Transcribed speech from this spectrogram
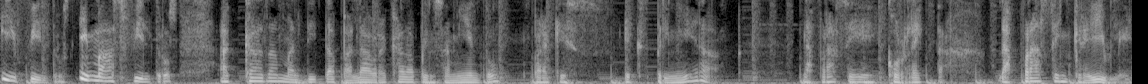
y filtros y más filtros a cada maldita palabra, cada pensamiento para que exprimiera la frase correcta, la frase increíble,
